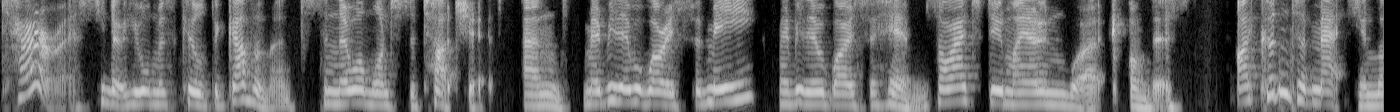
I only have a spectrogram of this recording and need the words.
terrorist. You know, he almost killed the government. So no one wanted to touch it. And maybe they were worried for me, maybe they were worried for him. So I had to do my own work on this. I couldn't have met him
